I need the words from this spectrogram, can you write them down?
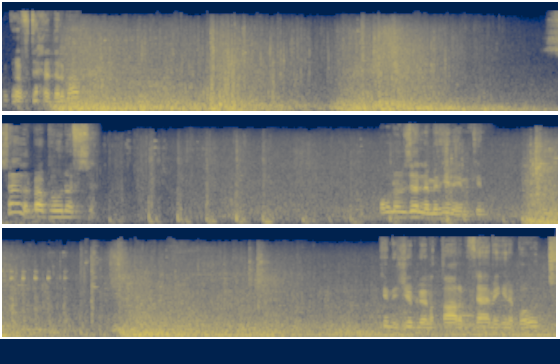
ممكن أفتح هذا الباب؟ بس هذا الباب هو نفسه طب لو نزلنا من هنا يمكن يمكن يجيب لنا قارب ثاني هنا بوت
